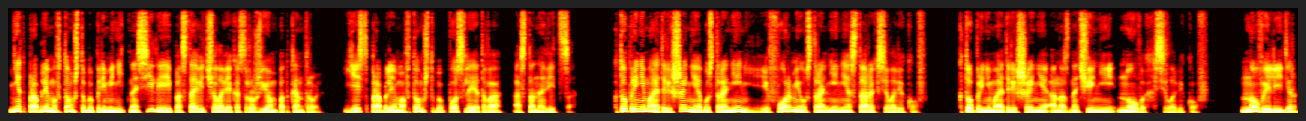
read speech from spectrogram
Нет проблемы в том, чтобы применить насилие и поставить человека с ружьем под контроль. Есть проблема в том, чтобы после этого остановиться. Кто принимает решение об устранении и форме устранения старых силовиков? Кто принимает решение о назначении новых силовиков? Новый лидер,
